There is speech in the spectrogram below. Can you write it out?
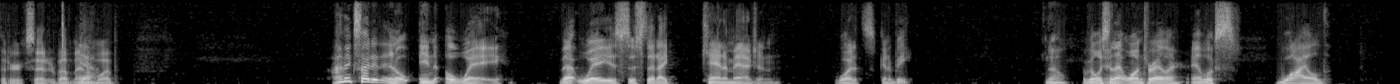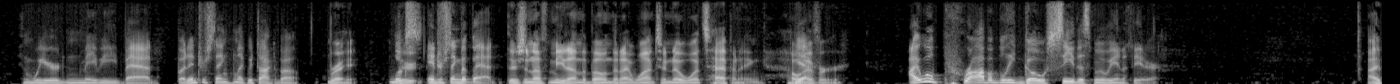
that are excited about Madam Yeah. Web. I'm excited in a in a way. That way is just that I can't imagine what it's going to be. No, We've only seen that one trailer, and it looks wild and weird and maybe bad, but interesting, like we talked about. right. Looks interesting but bad. There's enough meat on the bone that I want to know what's happening. However, I will probably go see this movie in a theater. I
